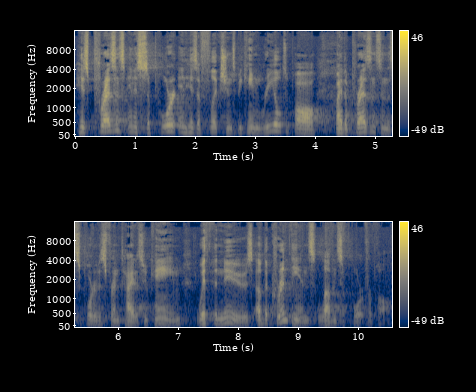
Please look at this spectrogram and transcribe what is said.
His presence and his support in his afflictions became real to Paul by the presence and the support of his friend Titus, who came with the news of the Corinthians' love and support for Paul.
